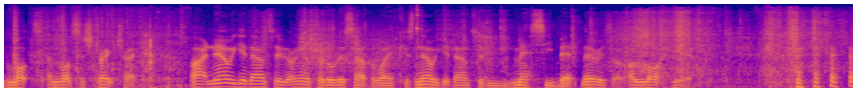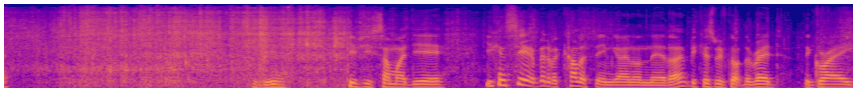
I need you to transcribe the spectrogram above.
Lots and lots of straight track. All right, now we get down to, I'm gonna put all this out the way because now we get down to the messy bit. There is a, lot here. gives you some idea. You can see a bit of a colour theme going on there though, because we've got the red, the grey,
